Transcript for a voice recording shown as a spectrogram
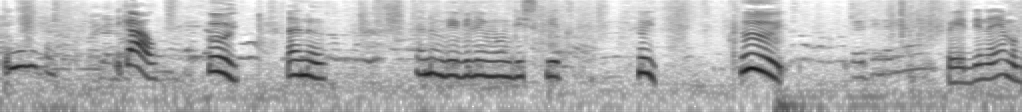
Tingnan ka. Ikaw. Hoy. Ano? Anong bibili mong biscuit? Hoy. Hoy. Pwede na yan. Pwede na yan. Mag...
